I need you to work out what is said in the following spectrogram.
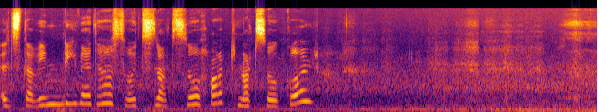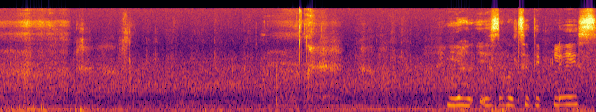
it's the windy weather, so it's not so hot, not so cold. Here is also the place.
